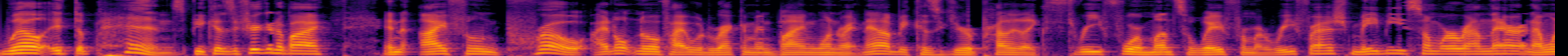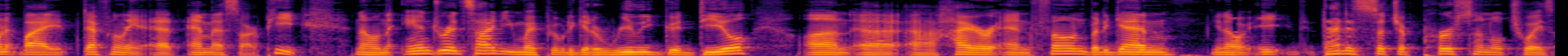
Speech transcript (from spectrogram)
Well, it depends because if you're going to buy an iPhone Pro, I don't know if I would recommend buying one right now because you're probably like three, four months away from a refresh, maybe somewhere around there. And I wouldn't buy it definitely at MSRP. Now, on the Android side, you might be able to get a really good deal on a, a higher end phone. But again, you know, it, that is such a personal choice,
